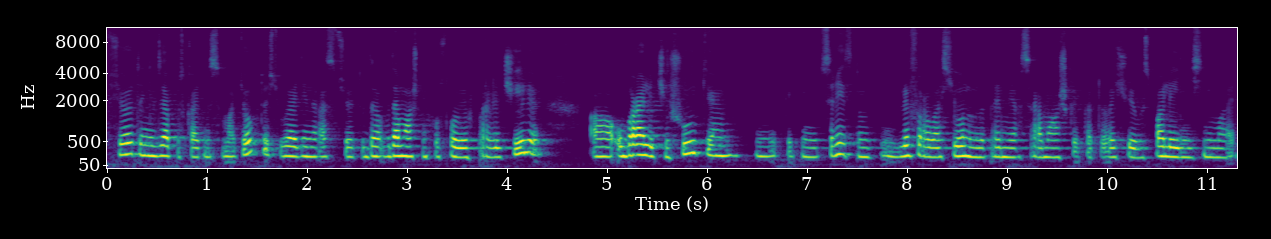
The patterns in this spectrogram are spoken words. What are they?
Все это нельзя пускать на самотек, то есть вы один раз все это в домашних условиях пролечили, а, убрали чешуйки каким-нибудь средством, блефоролосьоном, например, с ромашкой, который еще и воспаление снимает.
